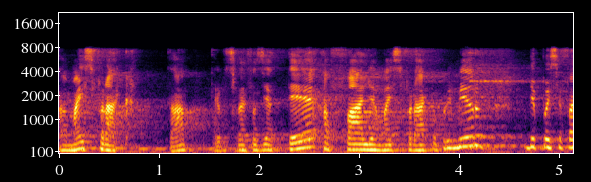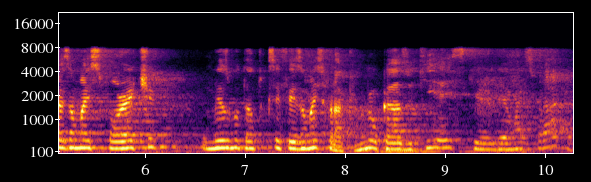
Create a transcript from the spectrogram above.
a mais fraca, tá? Aí você vai fazer até a falha mais fraca primeiro, depois você faz a mais forte, o mesmo tanto que você fez a mais fraca. No meu caso aqui, a esquerda é a mais fraca,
